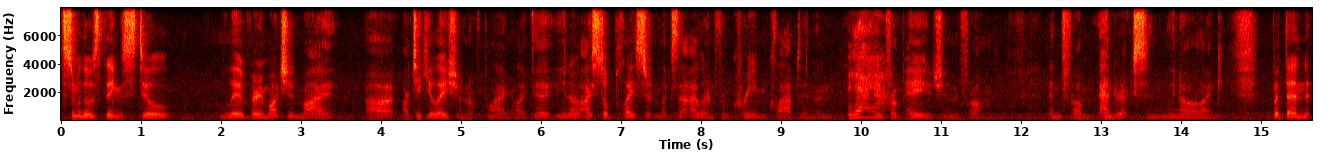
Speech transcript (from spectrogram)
some of those things still live very much in my uh, articulation of playing. Like, the, you know, I still play certain licks that I learned from Cream, Clapton, and yeah, yeah. and from Page and from and from Hendrix and you know like but then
